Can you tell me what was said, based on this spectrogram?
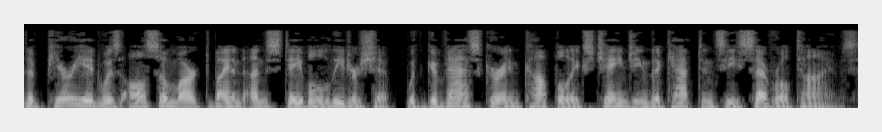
The period was also marked by an unstable leadership, with Gavaskar and Kapil exchanging the captaincy several times.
